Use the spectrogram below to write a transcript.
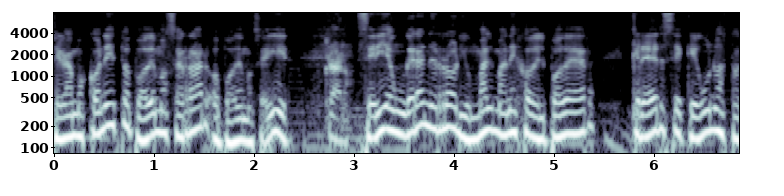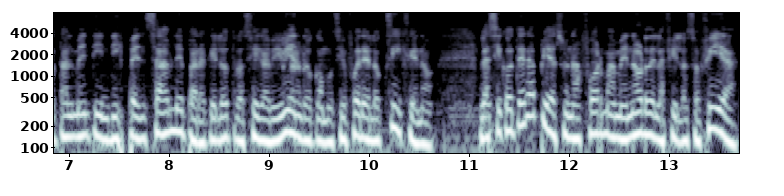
llegamos con esto, podemos cerrar o podemos seguir. Claro. Sería un gran error y un mal manejo del poder creerse que uno es totalmente indispensable para que el otro siga viviendo, como si fuera el oxígeno. La psicoterapia es una forma menor de la filosofía.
